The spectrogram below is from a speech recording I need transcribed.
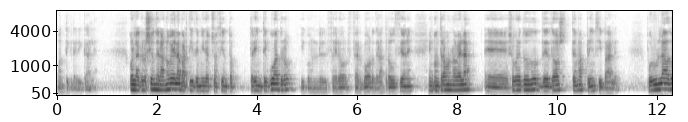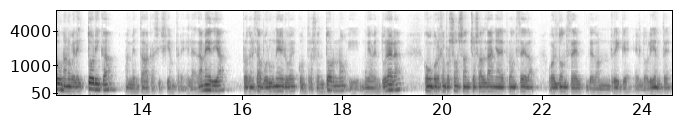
o anticlericales. Con la eclosión de la novela a partir de 1834 y con el fervor de las traducciones encontramos novelas eh, sobre todo de dos temas principales. Por un lado, una novela histórica, ambientada casi siempre en la Edad Media, protagonizada por un héroe contra su entorno y muy aventurera, como por ejemplo son Sancho Saldaña de Pronceda o El doncel de Don Enrique el Doliente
